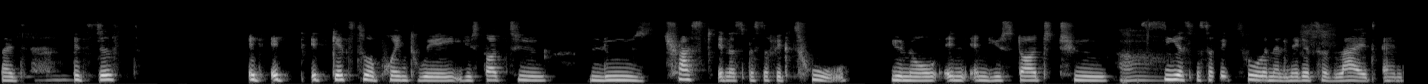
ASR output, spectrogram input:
but mm. it's just it it it gets to a point where you start to lose trust in a specific tool you know and and you start to oh. see a specific tool in a negative light and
